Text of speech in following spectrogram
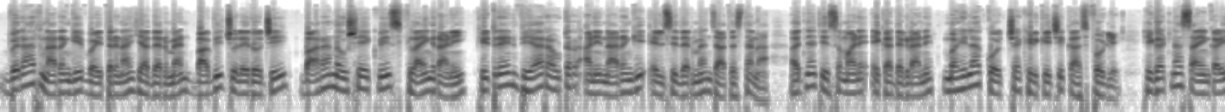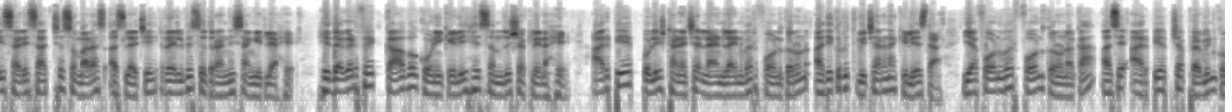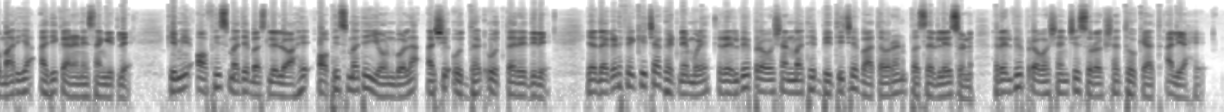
विरार नारंगी वैतरणा या दरम्यान बावीस जुलै रोजी बारा नऊशे एकवीस फ्लाइंग राणी ही ट्रेन व्ही आर आउटर आणि नारंगी एलसी दरम्यान जात असताना अज्ञात इसमाने एका दगडाने महिला कोचच्या खिडकीची कास फोडली. ही घटना सायंकाळी साडेसातच्या सुमारास असल्याचे रेल्वे सूत्रांनी सांगितले आहे. ही दगडफेक का व कोणी केली हे समजू शकले नाही. आरपीएफ पोलीस ठाण्याच्या लँडलाईनवर फोन करून अधिकृत विचारणा केली असता या फोनवर फोन करू नका असे आरपीएफच्या प्रवीण कुमार या अधिकाऱ्याने सांगितले. की मी ऑफिसमध्ये बसलेलो आहे ऑफिसमध्ये येऊन बोला अशी उद्धट उत्तरे दिली. या दगडफेकीच्या घटनेमुळे रेल्वे प्रवाशांमध्ये भीतीचे वातावरण पसरले असून रेल्वे प्रवाशांची सुरक्षा धोक्यात आली आहे.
